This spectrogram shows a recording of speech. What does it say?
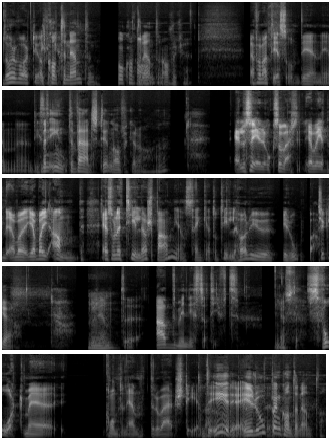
Då har det varit i I Afrika. kontinenten. På kontinenten Afrika. Jag för mig att det är så. Det är en, en eh, Men inte världsdelen Afrika då? Eller? Eller så är det också värst. Jag vet inte. Jag bara, jag bara and... Eftersom det tillhör Spanien så tänker jag att då tillhör det ju Europa. Tycker jag. Mm. Rent eh, administrativt. Just det. Svårt med kontinenter och världsdelar. Det är det. Är Europa en kontinent? då?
